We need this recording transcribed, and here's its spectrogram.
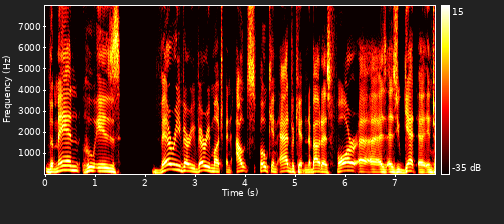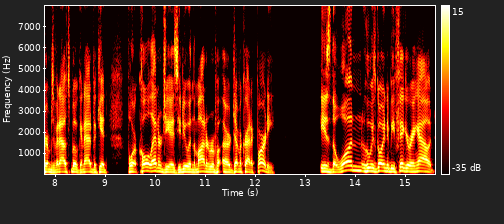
the man who is very very very much an outspoken advocate and about as far uh, as as you get uh, in terms of an outspoken advocate for coal energy as you do in the modern Rep- or Democratic Party is the one who is going to be figuring out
